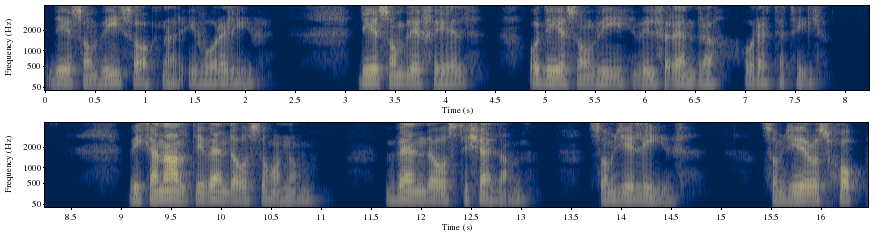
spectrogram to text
det som vi saknar i våra liv. Det som blev fel och det som vi vill förändra och rätta till. Vi kan alltid vända oss till honom, vända oss till källan som ger liv, som ger oss hopp,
